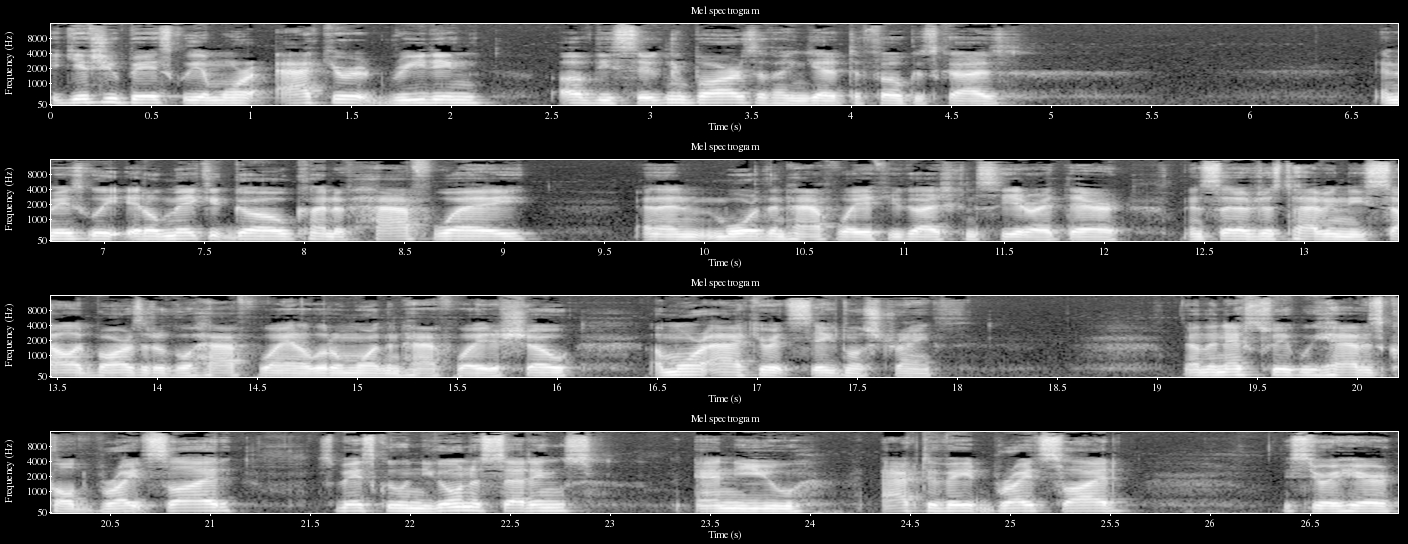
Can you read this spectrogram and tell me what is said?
it gives you basically a more accurate reading of these signal bars if I can get it to focus guys. And basically it'll make it go kind of halfway and then more than halfway if you guys can see it right there. Instead of just having these solid bars it'll go halfway and a little more than halfway to show a more accurate signal strength. Now the next tweak we have is called BrightSlide. So basically when you go into settings and you activate BrightSlide you see right here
